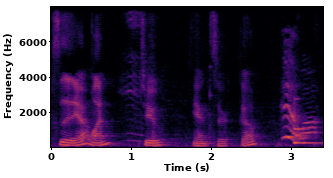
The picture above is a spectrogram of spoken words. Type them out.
so yeah one, two, answer, go. Good.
